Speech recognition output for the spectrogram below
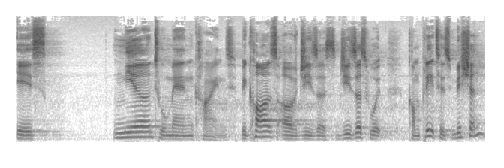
is near to mankind because of Jesus. Jesus would complete his mission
